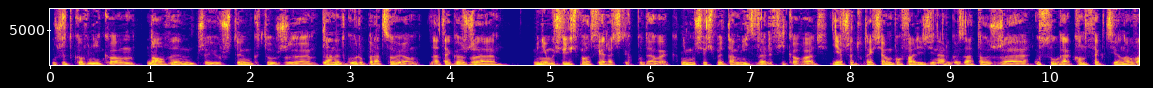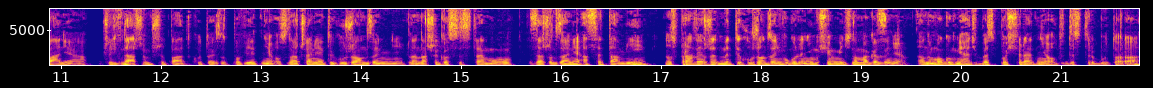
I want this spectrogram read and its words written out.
użytkownikom, nowym, czy już tym, którzy dla NetGuru pracują, dlatego że My nie musieliśmy otwierać tych pudełek, nie musieliśmy tam nic weryfikować. Jeszcze tutaj chciałbym pochwalić Inergo za to, że usługa konfekcjonowania, czyli w naszym przypadku to jest odpowiednie oznaczenie tych urządzeń dla naszego systemu zarządzania asetami, no sprawia, że my tych urządzeń w ogóle nie musimy mieć na magazynie. One mogą jechać bezpośrednio od dystrybutora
